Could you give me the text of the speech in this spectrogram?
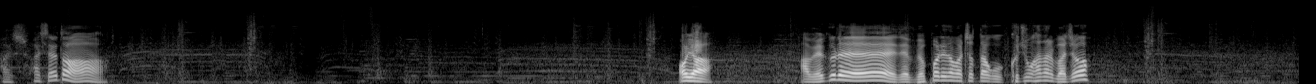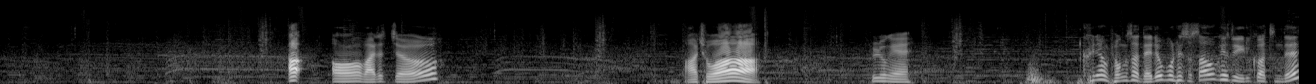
아이씨, 활 세다. 어, 야. 아, 왜 그래? 내가 몇 발이나 맞췄다고 그 중 하나를 맞아? 아! 어, 맞았죠? 아, 좋아. 훌륭해. 그냥 병사 내려보내서 싸우게 해도 이길 것 같은데?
